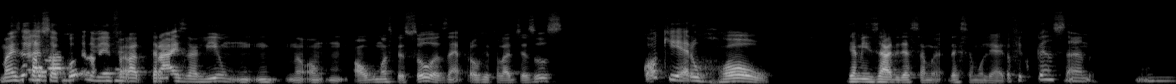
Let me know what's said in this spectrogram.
Mas olha só, quando ela vem falar, traz ali um, um, um, algumas pessoas, né, para ouvir falar de Jesus, qual que era o rol de amizade dessa, dessa mulher? Eu fico pensando. Hum.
